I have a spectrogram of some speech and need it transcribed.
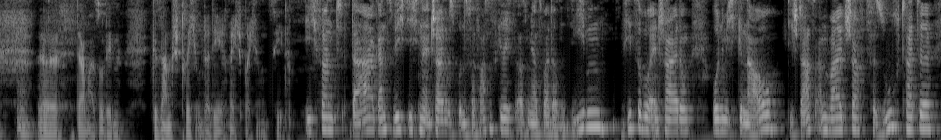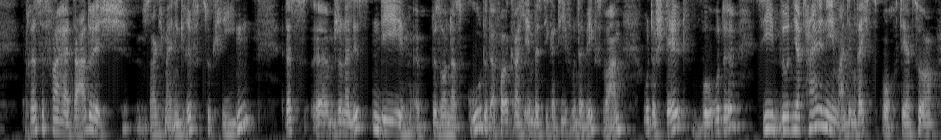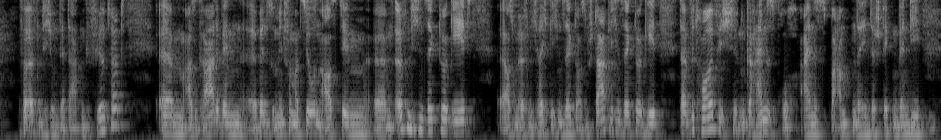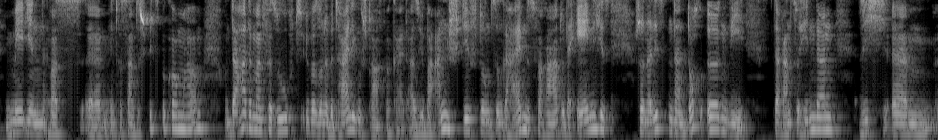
Äh, da mal so den Gesamtstrich unter die Rechtsprechung zieht. Ich fand da ganz wichtig eine Entscheidung des Bundesverfassungsgerichts aus dem Jahr 2007, Cicero-Entscheidung, wo nämlich genau die Staatsanwaltschaft versucht hatte, Pressefreiheit dadurch, sage ich mal, in den Griff zu kriegen, dass äh, Journalisten, die äh, besonders gut und erfolgreich investigativ unterwegs waren, unterstellt wurde, sie würden ja teilnehmen an dem Rechtsbruch, der zur Veröffentlichung der Daten geführt hat. Ähm, also gerade wenn, äh, wenn es um Informationen aus dem ähm, öffentlichen Sektor geht, äh, aus dem öffentlich-rechtlichen Sektor, aus dem staatlichen Sektor geht, da wird häufig ein Geheimnisbruch eines Beamten dahinter stecken, wenn die Medien was äh, Interessantes spitz bekommen haben. Und da hatte man versucht, über so eine Beteiligungsstrafbarkeit, also über Anstiftung zum Geheimnisverrat oder ähnliches, Journalisten dann doch irgendwie daran zu hindern, sich ähm,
